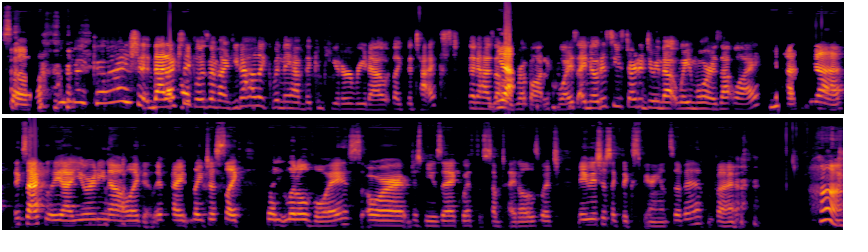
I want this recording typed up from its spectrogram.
So oh my gosh, that actually blows my mind. You know how like when they have the computer read out like the text, and it has that Yeah. like, robotic voice. I noticed you started doing that way more. Is that why? yeah, yeah, exactly. Yeah, you already know. Like if I like just like little voice or just music with subtitles, which maybe it's just like the experience of it. But Huh.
